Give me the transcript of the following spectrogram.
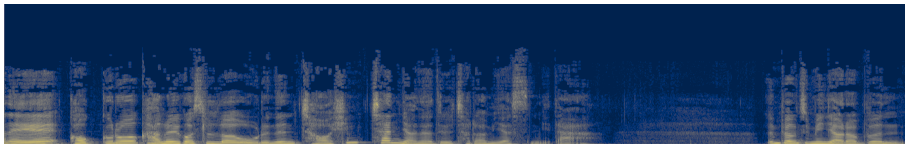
강산해에 거꾸로 강을 거슬러 오르는 저 힘찬 연어들처럼이었습니다. 은평주민 여러분,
